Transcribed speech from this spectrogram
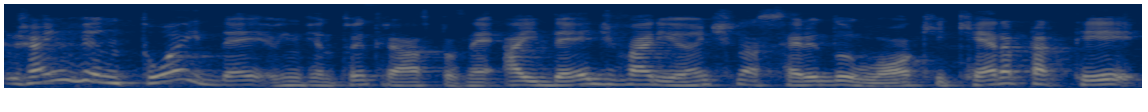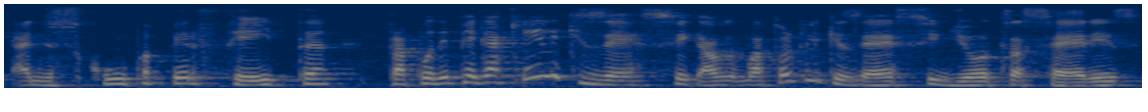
já inventou a ideia, inventou entre aspas, né? A ideia de variante na série do Loki, que era para ter a desculpa perfeita para poder pegar quem ele quisesse, o ator que ele quisesse de outras séries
